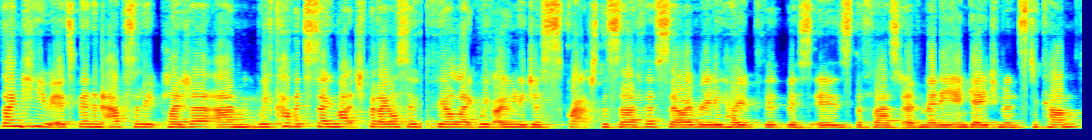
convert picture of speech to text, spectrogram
Thank you. It's been an absolute pleasure. Um, we've covered so much, but I also feel like we've only just scratched the surface. So I really hope that this is the first of many engagements to come.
